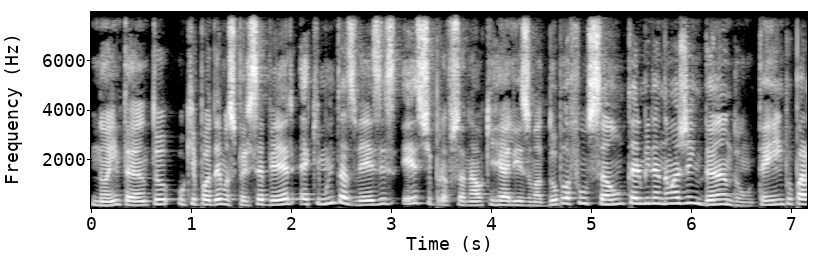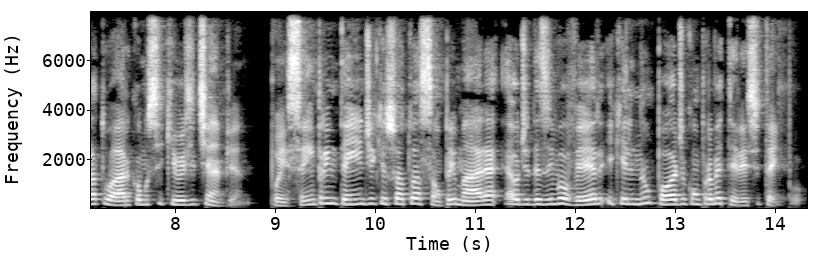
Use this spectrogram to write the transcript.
No entanto, o que podemos perceber é que muitas vezes este profissional que realiza uma dupla função termina não agendando um tempo para atuar como Security Champion, pois sempre entende que sua atuação primária é o de desenvolver e que ele não pode comprometer esse tempo.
